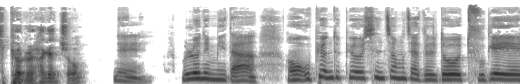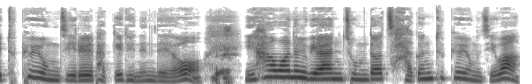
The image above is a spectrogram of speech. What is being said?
기표를 하겠죠. 네. 물론입니다. 어, 우편 투표 신청자들도 두 개의 투표 용지를 받게 되는데요. 네. 이 하원을 위한 좀 더 작은 투표 용지와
